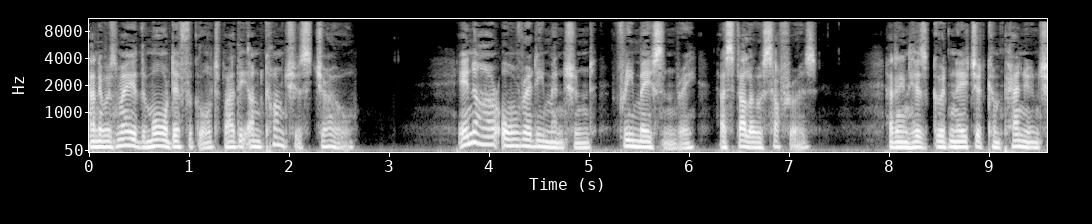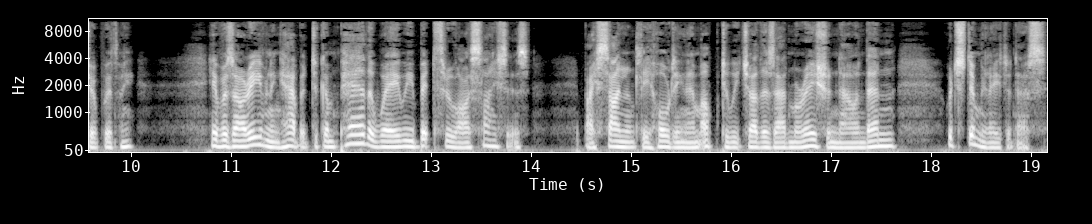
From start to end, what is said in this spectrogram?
and it was made the more difficult by the unconscious Joe. In our already mentioned freemasonry as fellow sufferers, and in his good-natured companionship with me, it was our evening habit to compare the way we bit through our slices, by silently holding them up to each other's admiration now and then, which stimulated us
